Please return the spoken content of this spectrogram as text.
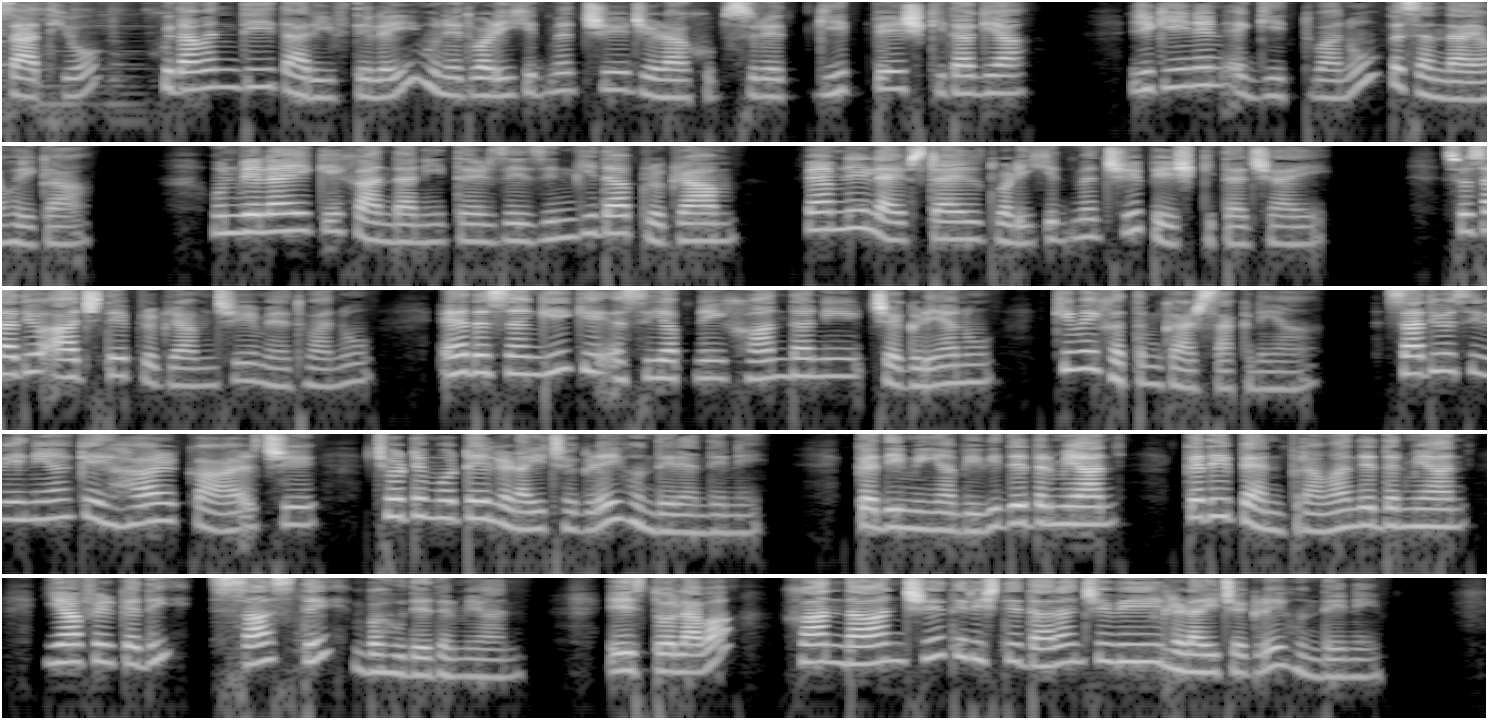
ਸਾਥਿਓ, ਖੁਦਾਵੰਦ ਦੀ ਤਾਰੀਫ ਤੇ ਲਈ ਹੁਨੇ ਤੁਹਾਡੀ ਖidmat 'ਚ ਜਿਹੜਾ ਖੂਬਸੂਰਤ ਗੀਤ ਪੇਸ਼ ਕੀਤਾ ਗਿਆ, ਯਕੀਨਨ ਇਹ ਗੀਤ ਤੁਹਾਨੂੰ ਪਸੰਦ ਆਇਆ ਹੋਵੇਗਾ। ਹੁਣ ਵੇਲਾ ਹੈ ਕਿ ਖਾਨਦਾਨੀ ਤਰਜ਼ੇ ਜ਼ਿੰਦਗੀ ਦਾ ਪ੍ਰੋਗਰਾਮ, ਫੈਮਿਲੀ ਲਾਈਫਸਟਾਈਲ ਤੁਹਾਡੀ ਖidmat 'ਚ ਪੇਸ਼ ਕੀਤਾ ਜਾਏ। ਸੋ ਸਾਥਿਓ, ਅੱਜ ਦੇ ਪ੍ਰੋਗਰਾਮ 'ਚ ਮੈਂ ਤੁਹਾਨੂੰ ਇਹ ਦੱਸਾਂਗੀ ਕਿ ਅਸੀਂ ਆਪਣੇ ਖਾਨਦਾਨੀ ਝਗੜਿਆਂ ਨੂੰ ਕਿਵੇਂ ਖਤਮ ਕਰ ਸਕਨੇ ਆ। ਸਾਥਿਓ, ਅਸੀਂ ਵੇਖਨੇ ਆ ਕਿ ਹਰ ਘਰ 'ਚ ਛੋਟੇ-ਮੋਟੇ ਲੜਾਈ ਝਗੜੇ ਹੁੰਦੇ ਰਹਿੰਦੇ ਨੇ। ਕਦੀ ਮੀਆਂ ਬੀਵੀ ਦੇ ਦਰਮਿਆਨ, ਕਦੀ ਭੈਣ ਭਰਾਵਾਂ ਦੇ ਦਰਮਿਆਨ ਜਾਂ ਫਿਰ ਕਦੀ ਸੱਸ ਤੇ ਬਹੂ ਦੇ ਦਰਮਿਆਨ। ਇਸ ਤੋਂ ਇਲਾਵਾ ਖਾਨਦਾਨ 'ਚ ਤੇ ਰਿਸ਼ਤੇਦਾਰਾਂ 'ਚ ਵੀ ਲੜਾਈ ਝਗੜੇ ਹੁੰਦੇ ਨੇ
